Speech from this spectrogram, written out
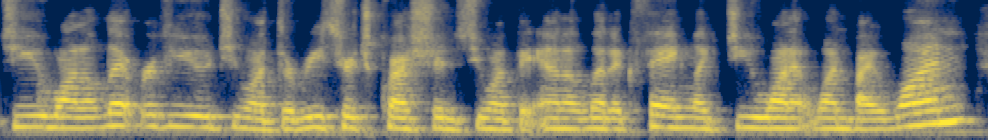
do you want a lit review? Do you want the research questions? Do you want the analytic thing? Like do you want it one by one? Do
